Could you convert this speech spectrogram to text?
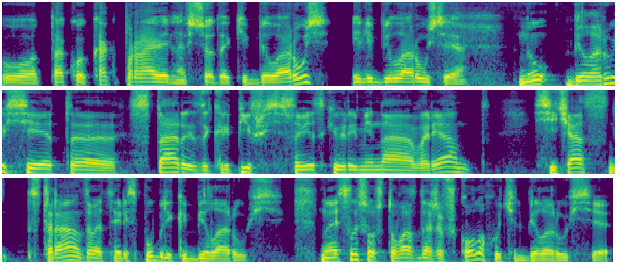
вот такой, как правильно все-таки Беларусь или Белоруссия? Ну, Белоруссия это старый закрепившийся в советские времена вариант. Сейчас страна называется Республика Беларусь. Но я слышал, что вас даже в школах учат Белоруссия.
